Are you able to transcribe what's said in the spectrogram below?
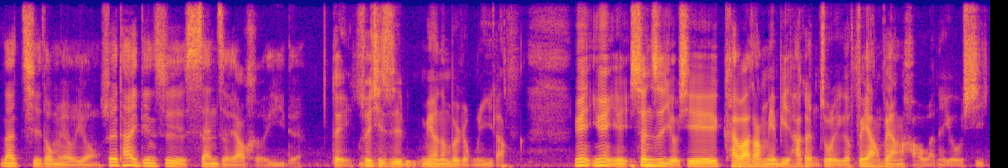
那其实都没有用。所以它一定是三者要合一的。对，所以其实没有那么容易啦，因为因为也甚至有些开发商 maybe 他可能做了一个非常非常好玩的游戏。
